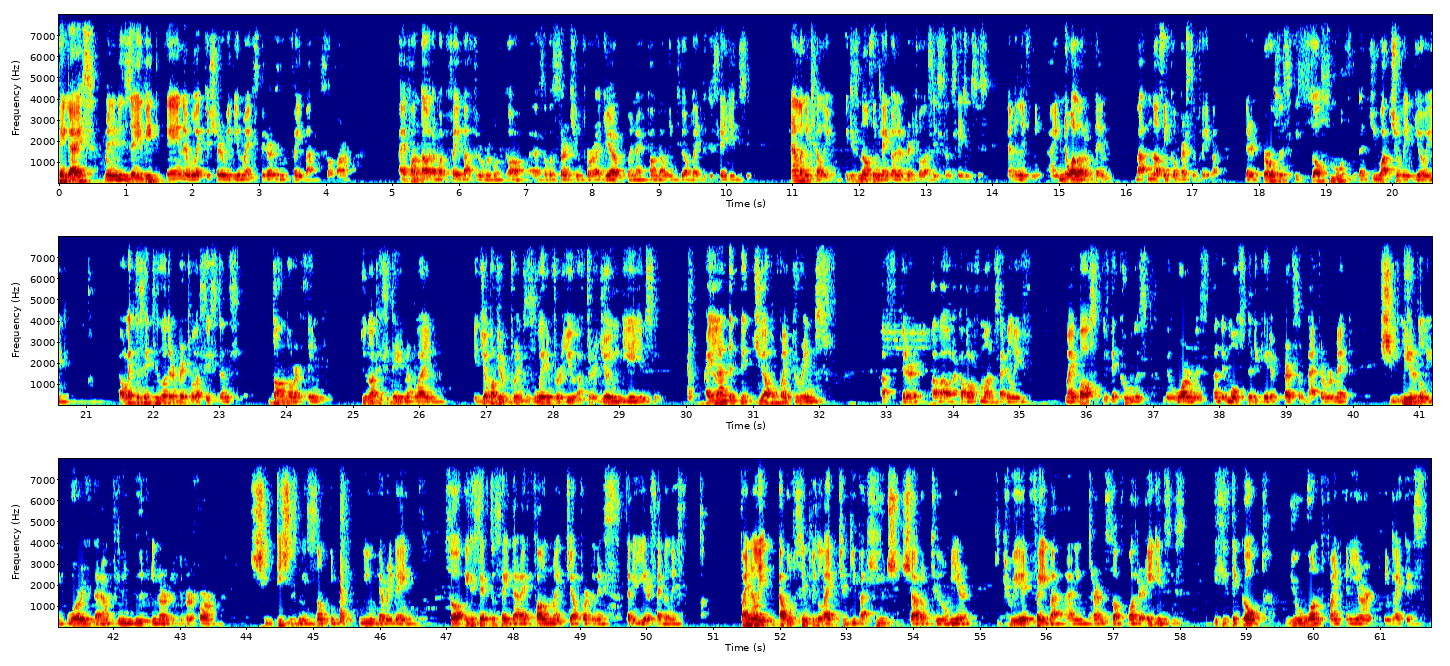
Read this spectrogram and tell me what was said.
Hey guys, my name is David and I would like to share with you my experience with FAVA so far. I found out about FAVA through Remote Co as I was searching for a job when I found out to apply to this agency. And let me tell you, it is nothing like other virtual assistance agencies. And believe me, I know a lot of them, but nothing compares to FAVA. Their process is so smooth that you actually enjoy it. I would like to say to other virtual assistants, don't overthink. Do not hesitate in applying. The job of your dreams is waiting for you after joining the agency. I landed the job of my dreams after about a couple of months, I believe. My boss is the coolest, the warmest, and the most dedicated person I've ever met. She literally worries that I'm feeling good in order to perform. She teaches me something new every day. So it is safe to say that I found my job for the next 30 years, I believe. Finally, I would simply like to give a huge shout out to Omir. He created FAVA, and in terms of other agencies, this is the GOAT. You won't find any other thing like this.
